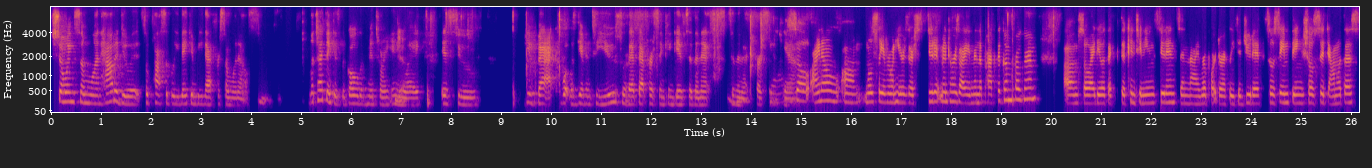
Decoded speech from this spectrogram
showing someone how to do it so possibly they can be that for someone else. Which I think is the goal of mentoring anyway, yeah. is to give back what was given to you so that that person can give to the next to the next person yeah, yeah. so i know um, mostly everyone here is their student mentors i am in the practicum program um, so i deal with the, the continuing students and i report directly to judith so same thing she'll sit down with us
